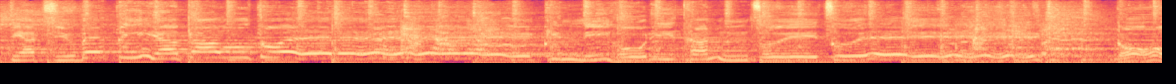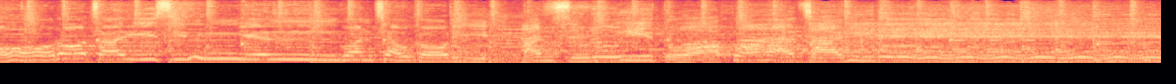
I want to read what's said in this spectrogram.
拼就要拼啊到底咧，今年予你赚多多，五路财神永远照顾你，万事如意大发财咧。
